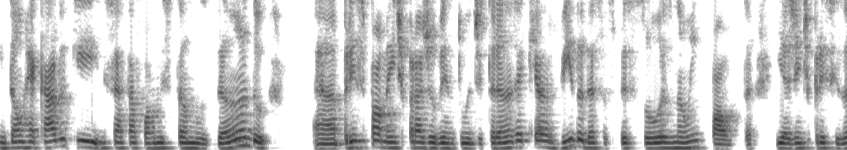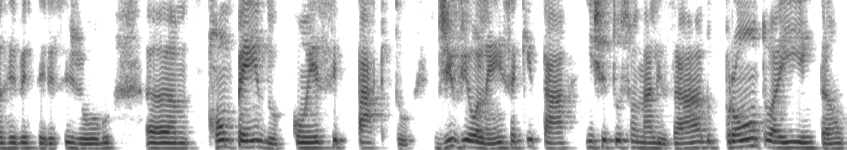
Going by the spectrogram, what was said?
Então, o recado que, de certa forma, estamos dando Uh, principalmente para a juventude trans, é que a vida dessas pessoas não importa e a gente precisa reverter esse jogo, uh, rompendo com esse pacto de violência que está institucionalizado, pronto aí então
